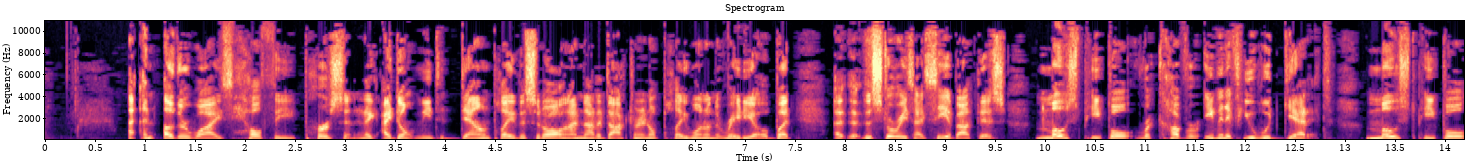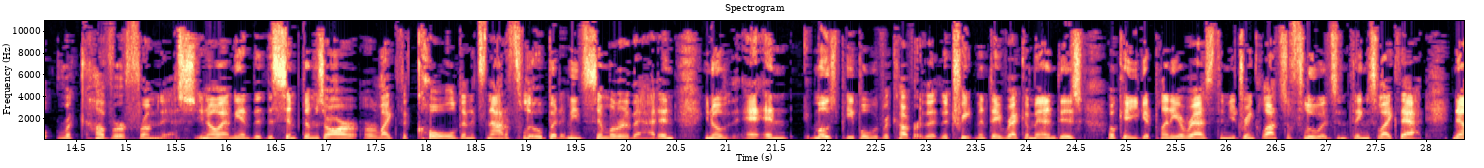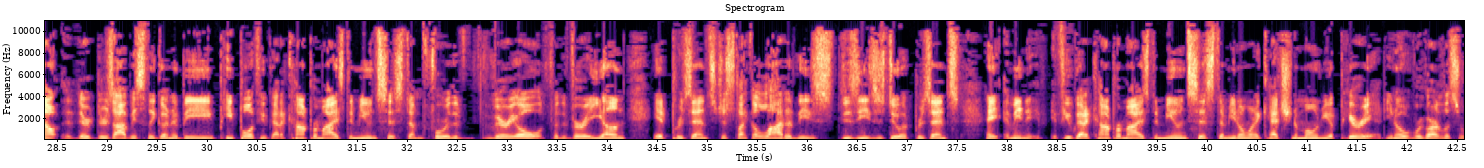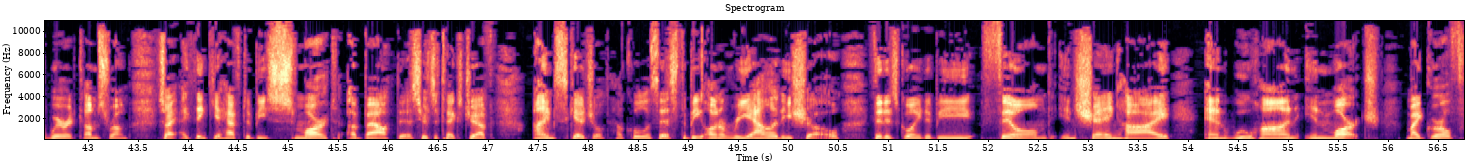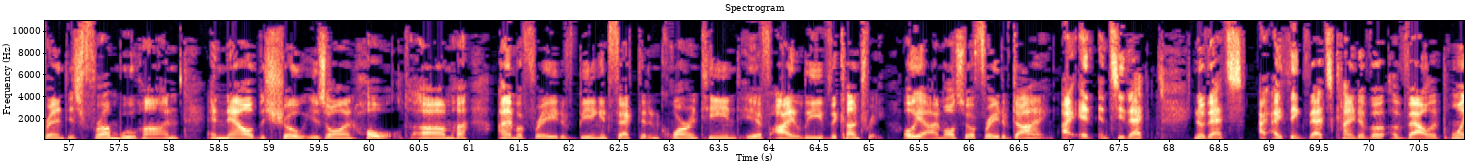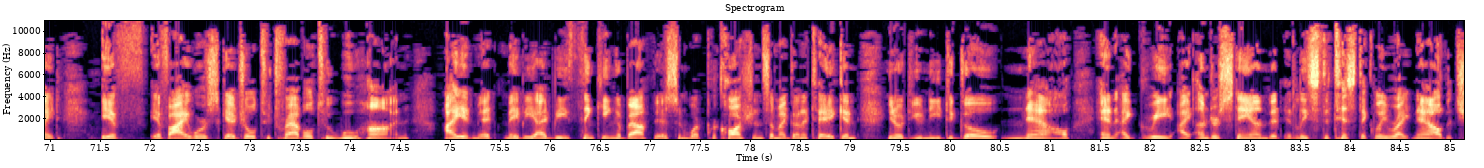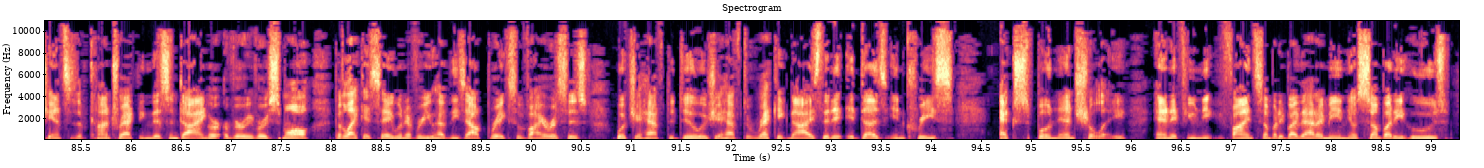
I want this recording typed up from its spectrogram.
an otherwise healthy person. And I, I don't mean to downplay this at all. And I'm not a doctor and I don't play one on the radio. But uh, the, stories I see about this, most people recover, even if you would get it. Most people recover from this. You know, I mean, the, the symptoms are, are like the cold, and it's not a flu, but I mean, similar to that. And, you know, a- and most people would recover. The, the treatment they recommend is okay, you get plenty of rest and you drink lots of fluids and things like that. Now, there, there's obviously going to be people, if you've got a compromised immune system for the very old, for the very young, it presents just like a lot of these diseases do. It presents, hey, I mean, if, if you've got a compromised immune system, you don't want to catch pneumonia, period, you know, regardless of where it comes from. So I, I think you have to be smart about this. Here's a text, Jeff. I'm scheduled, how cool is this, to be on a reality show that is going to be filmed in Shanghai and Wuhan in March. My girlfriend is from Wuhan, and now the show is on hold. Um, I'm afraid of being infected and quarantined if I leave the country. Oh yeah, I'm also afraid of dying. I and, and see that, you know, that's I, I think that's kind of a, a valid point. If if I were scheduled to travel to Wuhan, I admit maybe I'd be thinking about this and what precautions am I going to take, and you know, do you need to go now? And I agree. I understand that at least statistically, right now, the chances of contracting this and dying are, are very very small. But like I say, whenever you have these outbreaks of viruses, what you have to do is you have to recognize that it, it does increase exponentially. And if you need, you find somebody by that, I mean, you know, somebody who's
